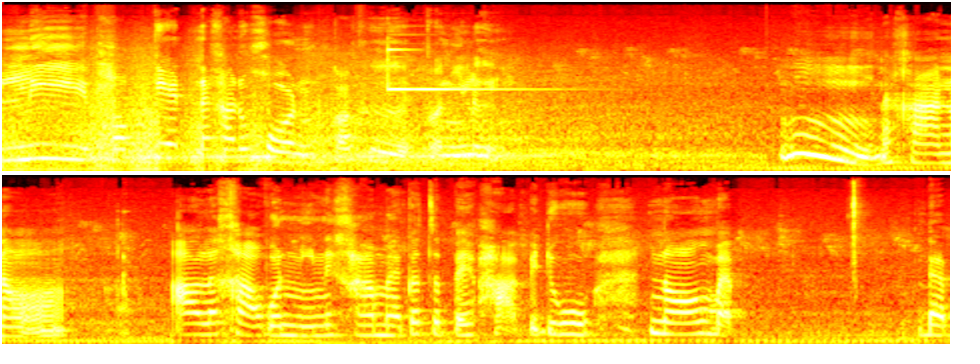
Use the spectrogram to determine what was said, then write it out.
ลลี่พ็อกเก็ตนะคะ ทุกคนก็คือตัวนี้เลย นี่นะคะน้องเอาละค่ะวันนี้นะคะไม้ก็จะไปพาไปดูน้องแบบแบบ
